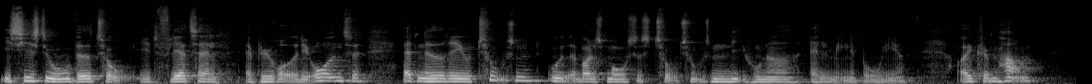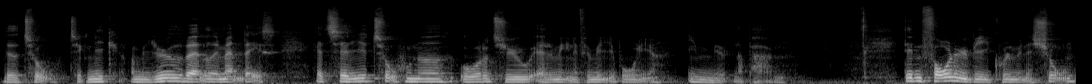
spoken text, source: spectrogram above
I sidste uge vedtog et flertal af byrådet i Odense at nedrive 1000 ud af Voldsmoses 2900 almene boliger. Og i København vedtog Teknik- og Miljøudvalget i mandags at sælge 228 almene familieboliger i Mjølnerparken. Det er den forløbige kulmination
